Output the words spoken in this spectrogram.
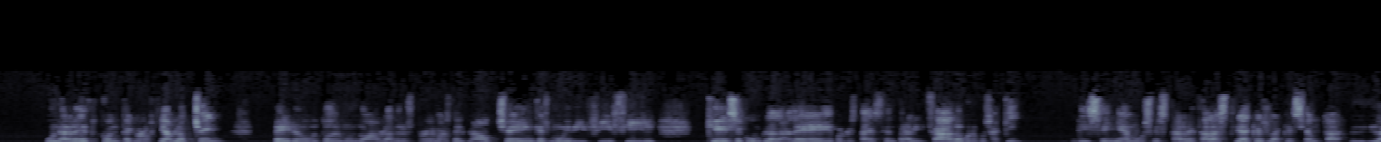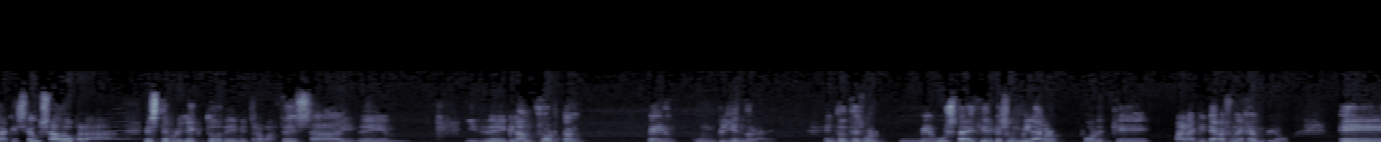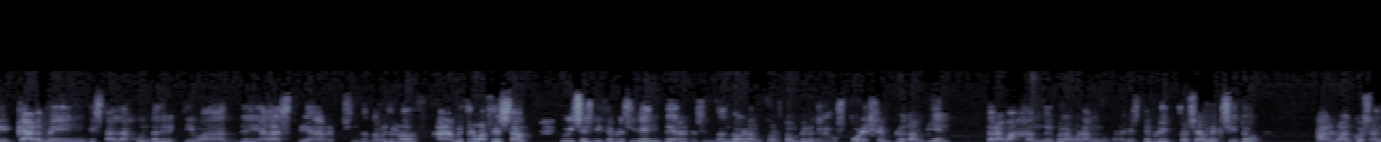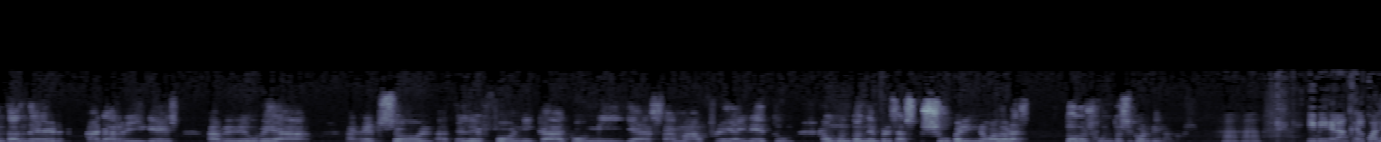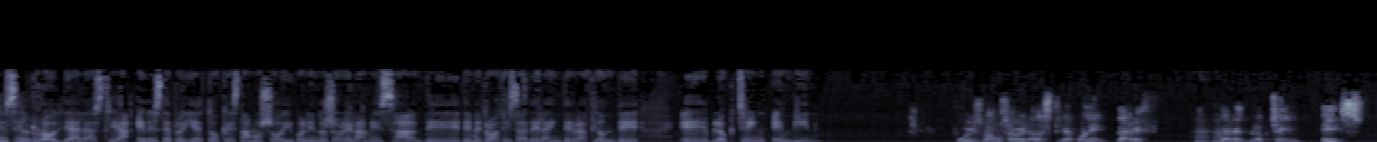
una red con tecnología blockchain, pero todo el mundo habla de los problemas del blockchain, que es muy difícil que se cumpla la ley porque está descentralizado. Bueno, pues aquí diseñamos esta red alastria, que es la que se ha, la que se ha usado para este proyecto de Metrobacesa y de, y de Grant Thornton, pero cumpliendo la ley. Entonces, bueno, me gusta decir que es un milagro porque, para que te hagas un ejemplo, eh, Carmen está en la junta directiva de Alastria, representando a, Metrobacesa. Luis es vicepresidente, representando a Gran Thornton, pero tenemos, por ejemplo, también trabajando y colaborando para que este proyecto sea un éxito al Banco Santander, a Garrigues, a BBVA, a Repsol, a Telefónica, a Comillas, a Mafre, a Inetum, a un montón de empresas súper innovadoras, todos juntos y coordinados. Y Miguel Ángel, ¿cuál es el rol de Alastria en este proyecto que estamos hoy poniendo sobre la mesa de, de Metrobacesa de la integración de eh, blockchain en BIN? Pues vamos a ver, Alastria pone la red. La red blockchain es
